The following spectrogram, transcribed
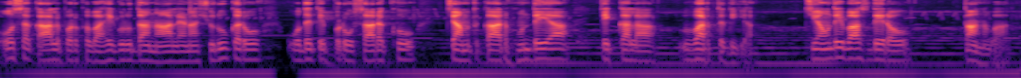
ਉਸ ਅਕਾਲ ਪੁਰਖ ਵਾਹਿਗੁਰੂ ਦਾ ਨਾਮ ਲੈਣਾ ਸ਼ੁਰੂ ਕਰੋ, ਉਹਦੇ ਤੇ ਭਰੋਸਾ ਰੱਖੋ, ਚਮਤਕਾਰ ਹੁੰਦੇ ਆ ਤੇ ਕਲਾ ਵਰਤਦੀ ਆ। ਜਿਉਂਦੇ ਵਸਦੇ ਰਹੋ। ਧੰਨਵਾਦ।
